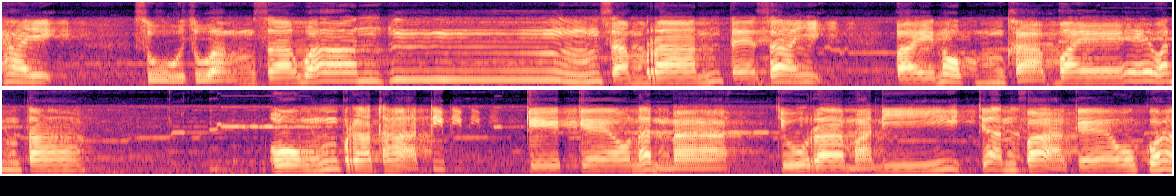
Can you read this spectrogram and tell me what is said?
ไทย สู่สวงสวรรค์สำราญแต่ใสไปนบขาบไว้วันตา องค์พระธาตุทิเกตแก้วนั่นนาจุรามณีจันฟ้าแก้วกว้า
